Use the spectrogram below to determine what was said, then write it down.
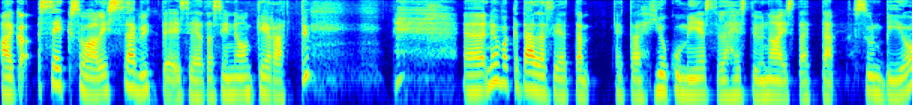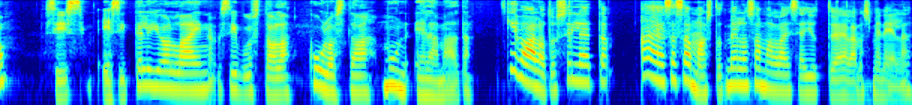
aika seksuaalissävytteisiä, joita sinne on kerätty. Ne on vaikka tällaisia, että, että joku mies lähestyy naista, että sun bio, siis esittely jollain sivustolla, kuulostaa mun elämältä kiva aloitus sille, että Ää, sä samastut, meillä on samanlaisia juttuja elämässä meneillään.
